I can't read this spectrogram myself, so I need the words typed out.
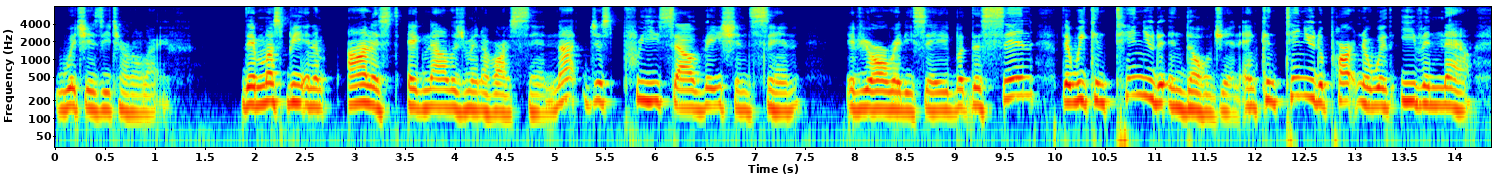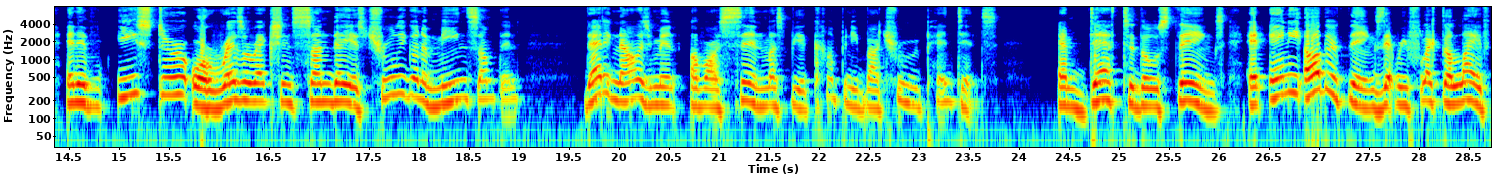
which is eternal life. There must be an honest acknowledgement of our sin, not just pre salvation sin if you're already saved, but the sin that we continue to indulge in and continue to partner with even now. And if Easter or Resurrection Sunday is truly going to mean something, that acknowledgement of our sin must be accompanied by true repentance and death to those things and any other things that reflect the life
